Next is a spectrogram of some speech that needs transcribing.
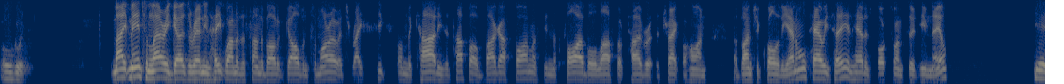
all good. Mate, Manton Larry goes around in Heat 1 of the Thunderbolt at Goulburn tomorrow. It's race 6 on the card. He's a tough old bugger, finalist in the Fireball last October at the track behind a bunch of quality animals. How is he and how does Box 1 suit him, Neil? Yeah,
